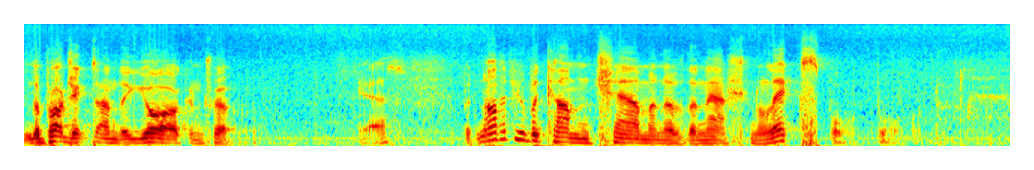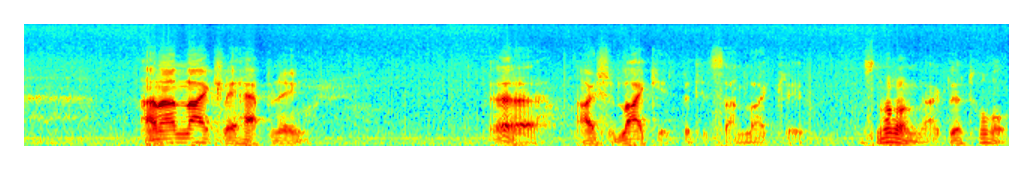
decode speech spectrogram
The project's under your control. Yes? But not if you become chairman of the National Export Board. An unlikely happening. Uh, I should like it, but it's unlikely. It's not unlikely at all.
